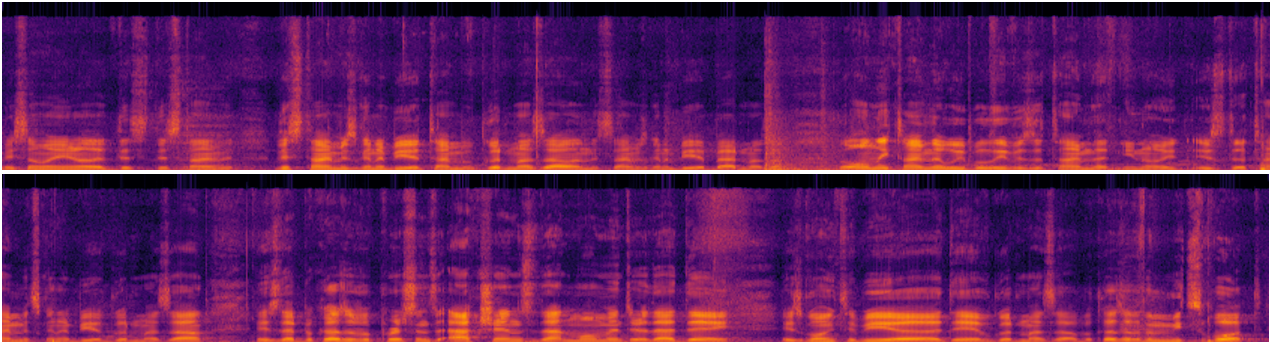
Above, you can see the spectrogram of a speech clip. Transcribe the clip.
Based on you know that this this time this time is going to be a time of good mazal and this time is going to be a bad mazal. The only time that we believe is the time that you know is the time that's going to be a good mazal is that because of a person's actions, that moment or that day is going to be a day of good mazal. Because of the mitzvot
